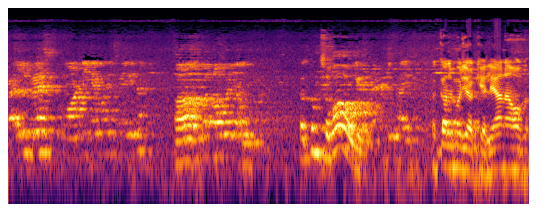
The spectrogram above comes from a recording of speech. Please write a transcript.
कल मॉर्निंग है कल तुम सुबह गए कल मुझे अकेले आना होगा।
